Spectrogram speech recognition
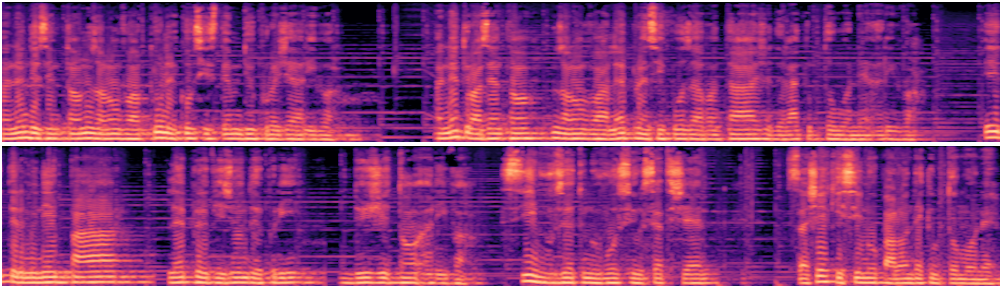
En un deuxième temps, nous allons voir tout l'écosystème du projet Arriva. En un troisième temps, nous allons voir les principaux avantages de la crypto-monnaie Arriva. Et terminer par les prévisions de prix du jeton Arriva. Si vous êtes nouveau sur cette chaîne, sachez qu'ici nous parlons des crypto-monnaies.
